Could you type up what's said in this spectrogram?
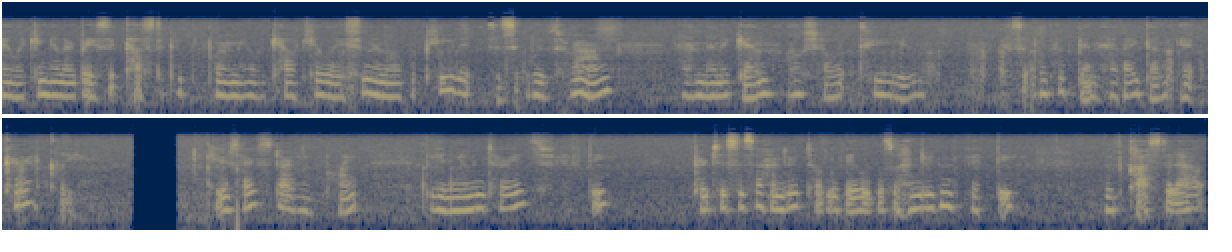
by looking at our basic cost of goods formula calculation and I'll repeat it as it was wrong and then again I'll show it to you as it would have been had I done it correctly. Here's our starting point. Beginning inventory is 50. Purchase is 100. Total available is 150. We've costed out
